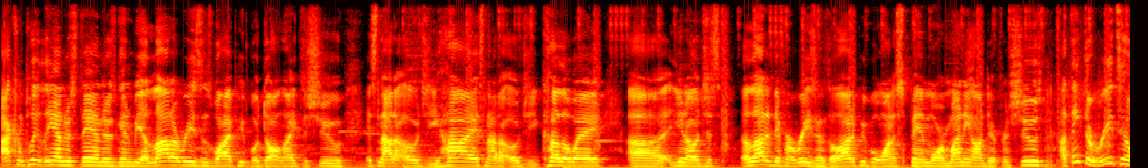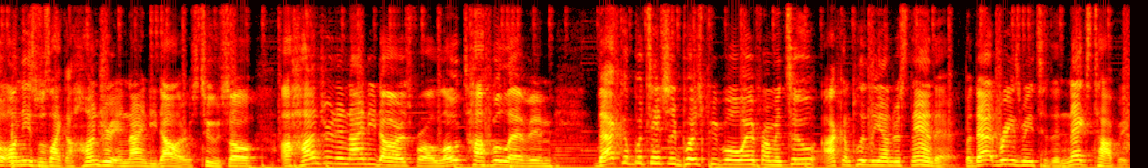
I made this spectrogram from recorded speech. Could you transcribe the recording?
I completely understand there's gonna be a lot of reasons why people don't like the shoe. It's not an OG high, it's not an OG colorway. Uh, you know, just a lot of different reasons. A lot of people wanna spend more money on different shoes. I think the retail on these was like $190 too. So $190 for a low top 11 that could potentially push people away from it too. I completely understand that. But that brings me to the next topic,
